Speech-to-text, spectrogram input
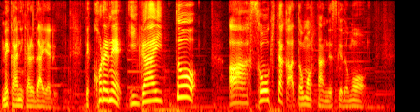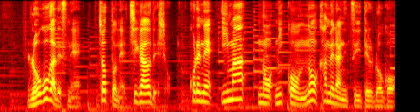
メカニカルダイヤル。でこれね意外とああそうきたかと思ったんですけどもロゴがですねちょっとね違うでしょ。これね今のニコンのカメラについてるロゴ。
